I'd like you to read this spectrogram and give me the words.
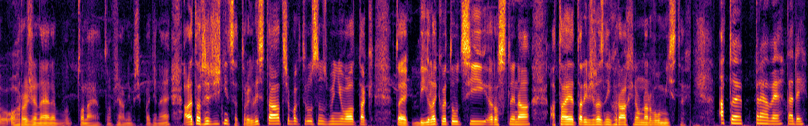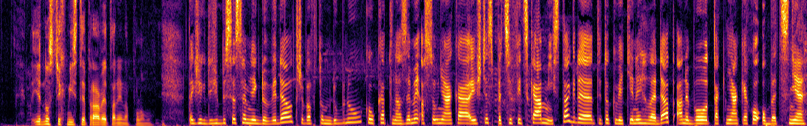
ohrožené, nebo to ne, to v žádném případě ne. Ale ta řečišnice trojlistá, třeba kterou jsem zmiňoval, tak to je bíle kvetoucí rostlina a ta je tady v Železných horách jenom na dvou místech. A to je právě tady. Jedno z těch míst je právě tady na Polomu. Takže když by se sem někdo vydal, třeba v tom Dubnu, koukat na zemi a jsou nějaká ještě specifická místa, kde tyto květiny hledat, anebo tak nějak jako obecně,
